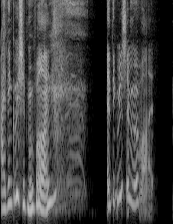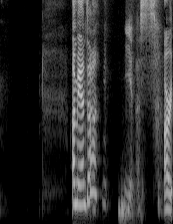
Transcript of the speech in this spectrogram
I think we should move on. I think we should move on. Amanda? Yes. Are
